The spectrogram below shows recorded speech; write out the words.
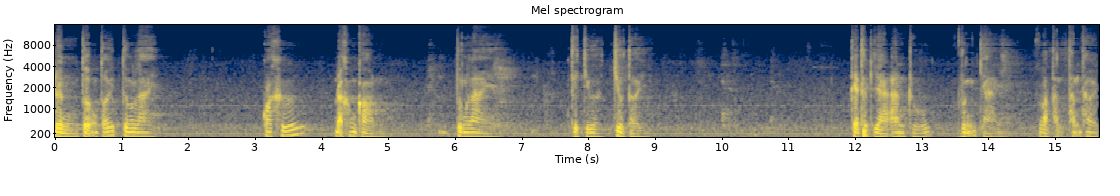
Đừng tưởng tới tương lai. Quá khứ đã không còn, tương lai thì chưa chưa tới kẻ thức già an trú vững chãi và thảnh thảnh thơi.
